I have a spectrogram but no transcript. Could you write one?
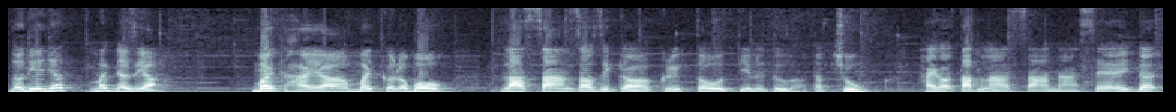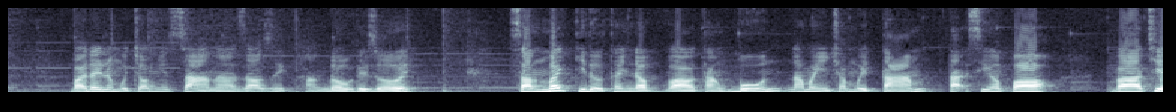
Đầu tiên nhất, MEX là gì ạ? MEX hay uh, MEX Global là sàn giao dịch uh, crypto tiền điện tử tập trung hay gọi tắt là sàn uh, CX đấy. Và đây là một trong những sàn uh, giao dịch hàng đầu thế giới. Sàn thì được thành lập vào tháng 4 năm 2018 tại Singapore và chỉ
